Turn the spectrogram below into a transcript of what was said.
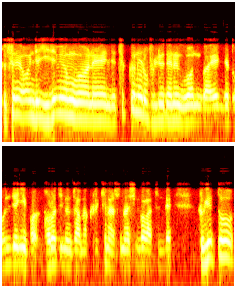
글쎄요, 이제 이재명 의원의 이제 측근으로 분류되는 의원과의 이제 논쟁이 벌- 벌어지면서 아마 그렇게 말씀하신 것 같은데, 그게 또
